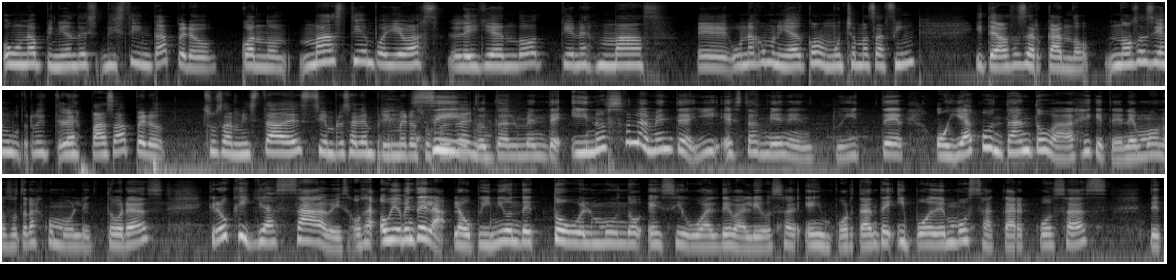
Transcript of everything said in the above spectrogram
una opinión dis- distinta, pero cuando más tiempo llevas leyendo, tienes más, eh, una comunidad como mucho más afín y te vas acercando. No sé si en Goodreads les pasa, pero sus amistades siempre salen primero sus Sí, reseñas. totalmente. Y no solamente allí, es también en Twitter o ya con tanto bagaje que tenemos nosotras como lectoras, creo que ya sabes, o sea, obviamente la, la opinión de todo el mundo es igual de valiosa e importante y podemos sacar cosas de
